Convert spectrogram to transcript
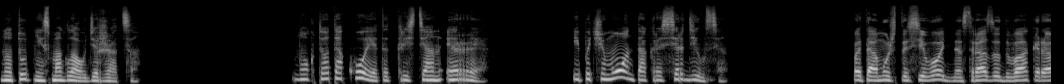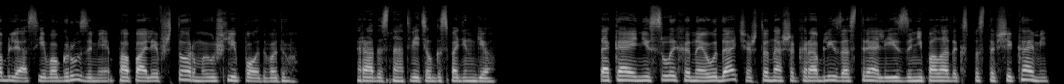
но тут не смогла удержаться. «Но кто такой этот Кристиан Эрре?» И почему он так рассердился? «Потому что сегодня сразу два корабля с его грузами попали в шторм и ушли под воду», — радостно ответил господин Гё. «Такая неслыханная удача, что наши корабли застряли из-за неполадок с поставщиками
